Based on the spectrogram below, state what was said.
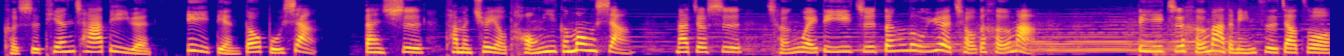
可是天差地远，一点都不像。但是它们却有同一个梦想，那就是成为第一只登陆月球的河马。第一只河马的名字叫做。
